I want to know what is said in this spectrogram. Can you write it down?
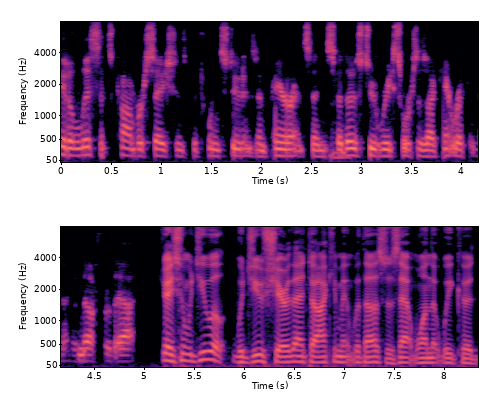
it elicits conversations between students and parents. And so mm-hmm. those two resources I can't recommend enough for that. Jason, would you would you share that document with us? Is that one that we could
